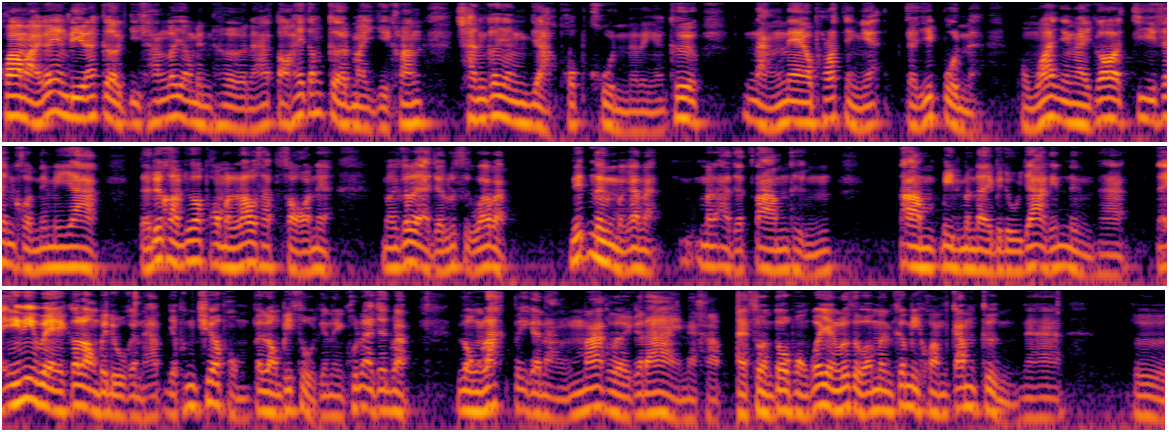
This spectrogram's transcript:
ความหมายก็ยังดีนะเกิดกี่ครั้งก็ยังเป็นเธอนะฮะต่อให้ต้องเกิดใหม่กี่ครั้ง ฉันก็ยังอยากพบคุณอะไรเงี้ยคือหนังแนวพล็อตอย่างเงี้ยกับญี่ปุ่นเนี่ยผมว่ายังไงก็จี้เส้นคนได้ไม่ยาก แต่ด้วยความที่ว่าพอมันเล่าซับซ้อนเนี่ย มันก็เลยอาจจะรู้สึกว่าแบบนิดนึงเหมือนกันอะมันอาจจะตามถึงตามปีนบันไดไปดูยากนิดนึงนะฮะแต่ anyway ก็ลองไปดูกันครับ อย่าเพิ่งเชื่อผมไปลองพิสูจน์กันเองคุณอาจจะแบบลงรักไปกับหนังมากเลยก็ได้นะครับแต่ส่วนตัวผมก็ยังรู้สึกว่ามันก็มีความก้ากึ่งนะฮะ อออ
